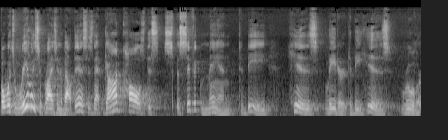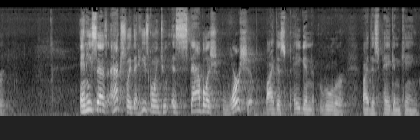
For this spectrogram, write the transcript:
But what's really surprising about this is that God calls this specific man to be his leader, to be his ruler. And he says actually that he's going to establish worship by this pagan ruler, by this pagan king.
